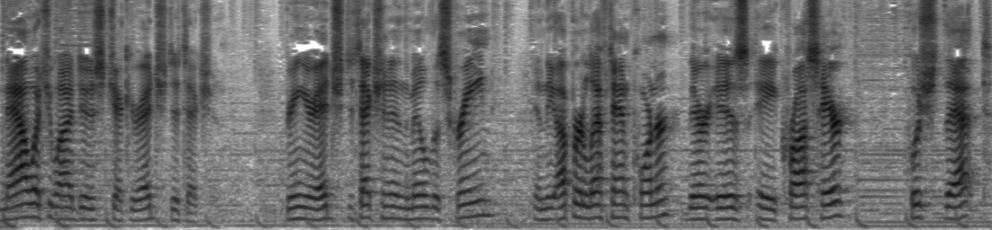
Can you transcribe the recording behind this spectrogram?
Now what you want to do is check your edge detection. Bring your edge detection in the middle of the screen. In the upper left-hand corner, there is a crosshair. Push that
